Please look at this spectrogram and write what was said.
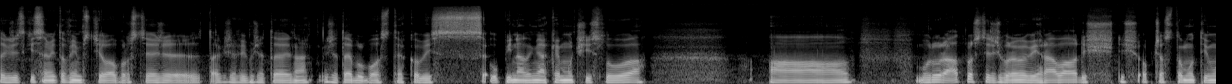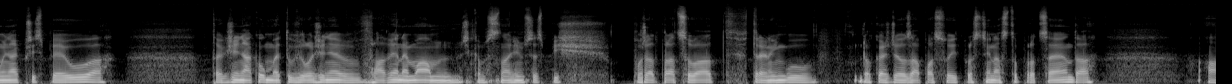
tak vždycky se mi to vymstilo prostě, že, takže vím, že to je, nějak, že to je blbost, jakoby se upínat k nějakému číslu a, a budu rád prostě, když budeme vyhrávat, když, když občas tomu týmu nějak přispěju a takže nějakou metu vyloženě v hlavě nemám. Říkám, snažím se spíš pořád pracovat v tréninku, do každého zápasu jít prostě na 100% a, a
